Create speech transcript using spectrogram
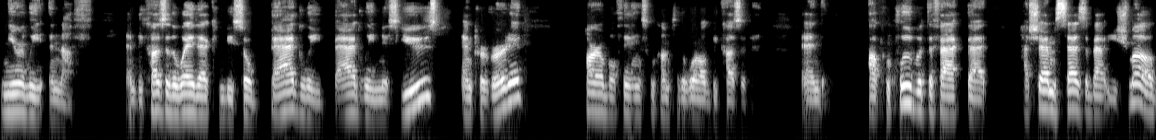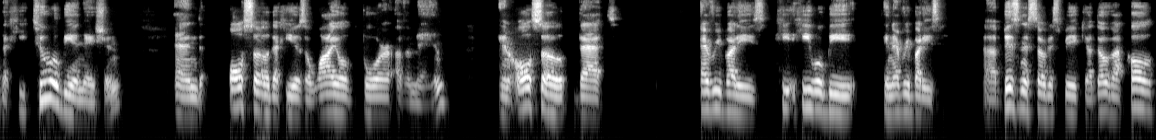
nearly enough. And because of the way that can be so badly, badly misused and perverted, horrible things can come to the world because of it. And I'll conclude with the fact that Hashem says about Yishmael that he too will be a nation, and also that he is a wild boar of a man, and also that everybody's he he will be in everybody's uh, business, so to speak. Yado vakol,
